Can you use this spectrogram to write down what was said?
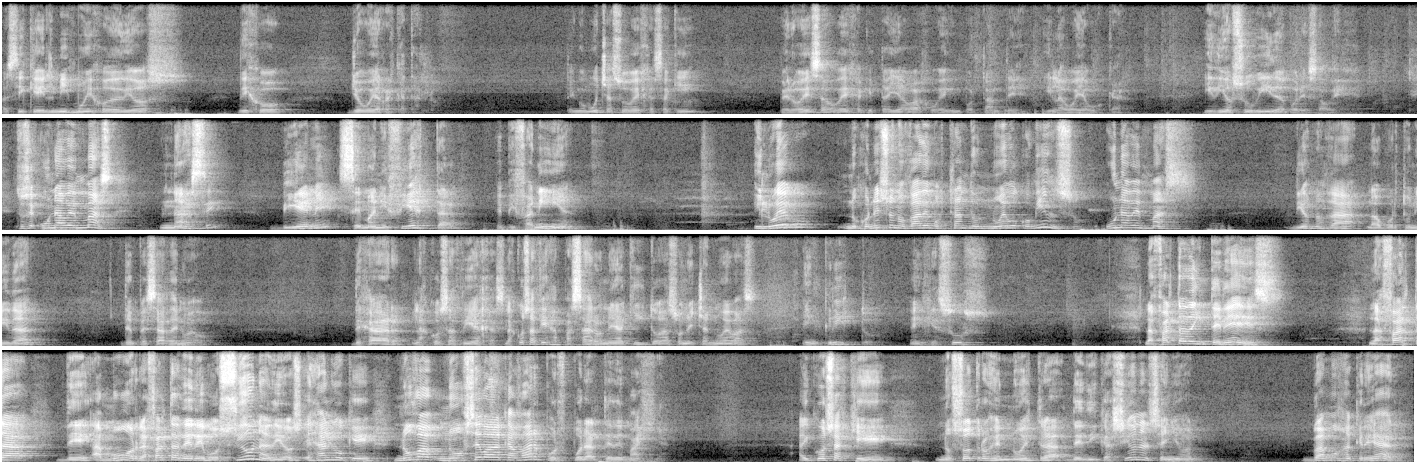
Así que el mismo Hijo de Dios dijo, yo voy a rescatarlo. Tengo muchas ovejas aquí, pero esa oveja que está ahí abajo es importante y la voy a buscar. Y dio su vida por esa oveja. Entonces, una vez más, nace, viene, se manifiesta, epifanía, y luego con eso nos va demostrando un nuevo comienzo. Una vez más, Dios nos da la oportunidad de empezar de nuevo. Dejar las cosas viejas. Las cosas viejas pasaron, he aquí todas son hechas nuevas en Cristo, en Jesús. La falta de interés, la falta de amor, la falta de devoción a Dios es algo que no, va, no se va a acabar por, por arte de magia. Hay cosas que nosotros en nuestra dedicación al Señor vamos a crear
